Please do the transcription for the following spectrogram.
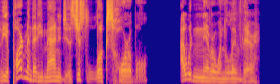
the apartment that he manages just looks horrible. I would never want to live there.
